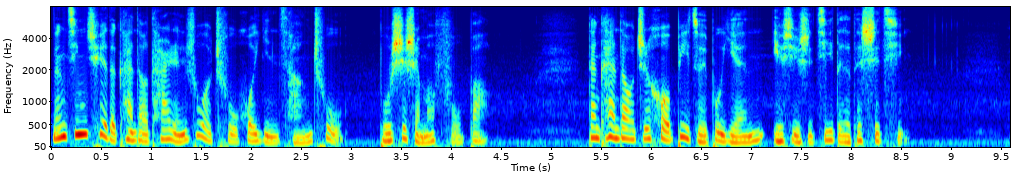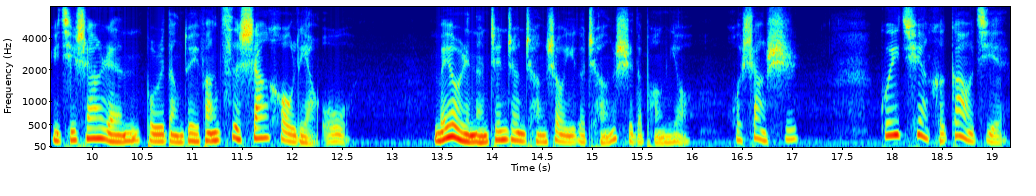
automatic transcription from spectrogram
能精确地看到他人弱处或隐藏处，不是什么福报。但看到之后闭嘴不言，也许是积德的事情。与其伤人，不如等对方自伤后了悟。没有人能真正承受一个诚实的朋友或上师。规劝和告诫，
